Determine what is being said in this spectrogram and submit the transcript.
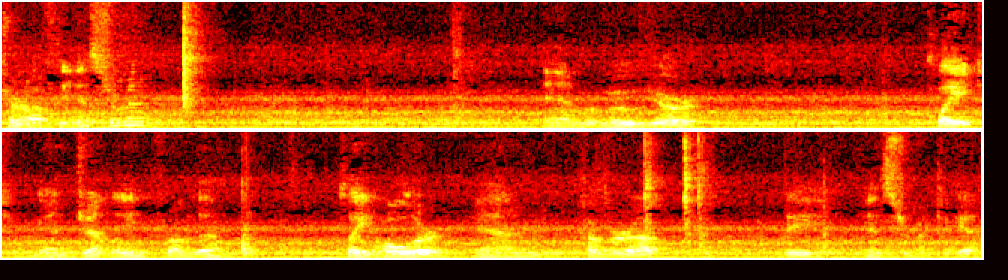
turn off the instrument, and remove your plate, again gently from the plate holder, and cover up the instrument again.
